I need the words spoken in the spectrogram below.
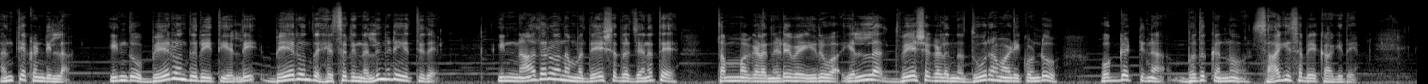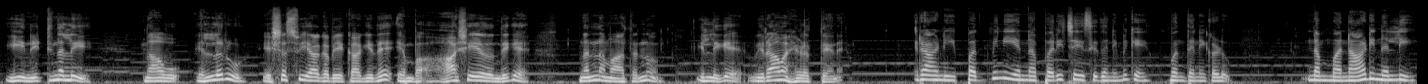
ಅಂತ್ಯ ಕಂಡಿಲ್ಲ ಇಂದು ಬೇರೊಂದು ರೀತಿಯಲ್ಲಿ ಬೇರೊಂದು ಹೆಸರಿನಲ್ಲಿ ನಡೆಯುತ್ತಿದೆ. ಇನ್ನಾದರೂ ನಮ್ಮ ದೇಶದ ಜನತೆ ತಮ್ಮಗಳ ನಡುವೆ ಇರುವ ಎಲ್ಲ ದ್ವೇಷಗಳನ್ನು ದೂರ ಮಾಡಿಕೊಂಡು ಒಗ್ಗಟ್ಟಿನ ಬದುಕನ್ನು ಸಾಗಿಸಬೇಕಾಗಿದೆ. ಈ ನಿಟ್ಟಿನಲ್ಲಿ ನಾವು ಎಲ್ಲರೂ ಯಶಸ್ವಿಯಾಗಬೇಕಾಗಿದೆ ಎಂಬ ಆಶಯದೊಂದಿಗೆ ನನ್ನ ಮಾತನ್ನು ಇಲ್ಲಿಗೆ ವಿರಾಮ ಹೇಳುತ್ತೇನೆ. ರಾಣಿ ಪದ್ಮಿನಿಯನ್ನ ಪರಿಚಯಿಸಿದ ನಿಮಗೆ ವಂದನೆಗಳು. ನಮ್ಮ ನಾಡಿನಲ್ಲಿ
